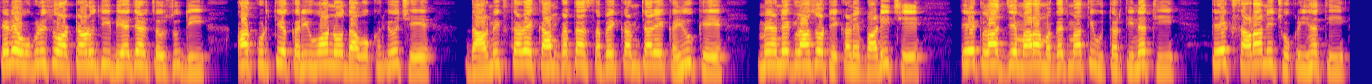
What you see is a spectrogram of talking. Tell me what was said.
તેણે ઓગણીસો અઠ્ઠાણુંથી બે હજાર ચૌદ સુધી આ કૃત્ય કર્યું હોવાનો દાવો કર્યો છે. ધાર્મિક સ્થળે કામ કરતા સફાઈ કર્મચારીએ કહ્યું કે, મેં અનેક લાશો ઠેકાણે પાડી છે. એક લાશ જે મારા મગજમાંથી ઉતરતી નથી. તે એક શાળાની છોકરી હતી.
